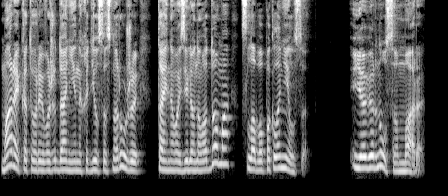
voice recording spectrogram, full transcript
Маре, который в ожидании находился снаружи тайного зеленого дома, слабо поклонился. «Я вернулся, Маре.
